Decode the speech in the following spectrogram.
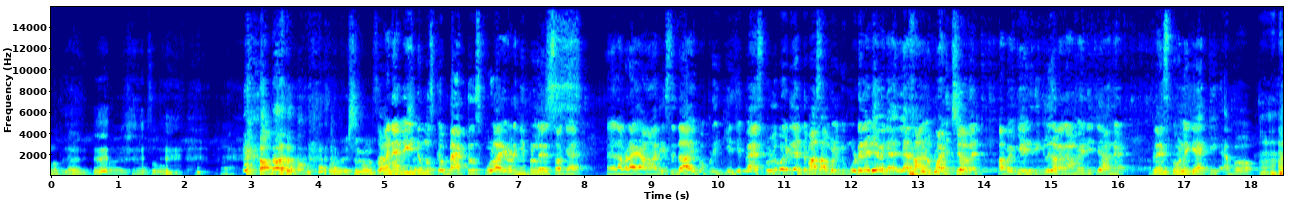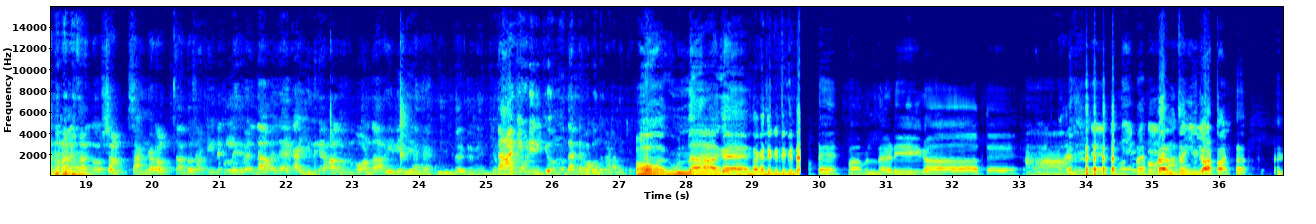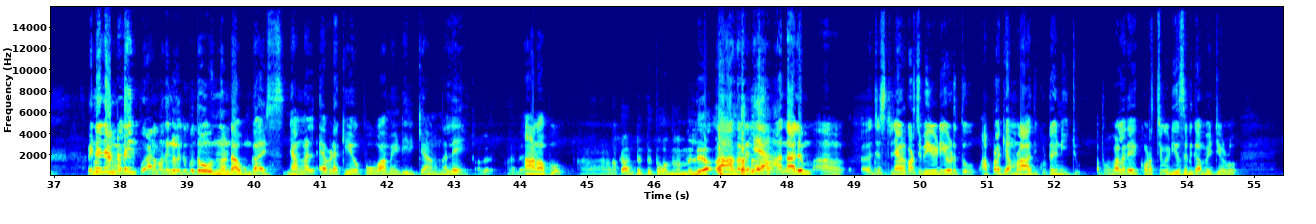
അങ്ങനെ വീണ്ടും ബാക്ക് ടു സ്കൂൾ ആയി തുടങ്ങിയ പിള്ളേഴ്സൊക്കെ ഒക്കെ നമ്മുടെ ആദ്യ ഇതാ ഇപ്പൊ പ്രീ കെ ജി പ്ലേ സ്കൂളിൽ പോയിട്ട് രണ്ടു മാസം ആകുമ്പോഴേക്കും ഉടനടി അവൻ എല്ലാ സാധനവും പഠിച്ചു അവൻ. അപ്പൊ ഇനി എഴുതിക്കൽ തുടങ്ങാൻ വേണ്ടിട്ട് അവനെ പ്ലേ സ്കൂളിലേക്ക് ആക്കി. അപ്പൊ അത് വളരെ സന്തോഷം സങ്കടം സന്തോഷം. ഒക്കെ ഇന്റെ പിള്ളേര് വലുതാവല്ലേ കയ്യിൽ നിന്ന് ഇങ്ങനെ വളർന്നു പോകണമെന്ന് അറിയില്ല. താങ്ങി ഇവിടെ ഇരിക്കുന്നു തന്റെ മുഖം ഒന്ന് കാണാൻ പറ്റും പിന്നെ ഞങ്ങളുടെ ഇരിപ്പ് കാണുമ്പോ നിങ്ങൾക്ക് ഇപ്പൊ തോന്നുന്നുണ്ടാവും ഗൈസ് ഞങ്ങൾ എവിടൊക്കെയോ പോവാൻ വേണ്ടി ഇരിക്കുകയാണെന്നല്ലേ? ആണോ അപ്പു? കണ്ടിട്ട് തോന്നണമെന്നില്ല എന്നാലും ജസ്റ്റ് ഞങ്ങൾ കുറച്ച് വീഡിയോ എടുത്തു. അപ്പോഴേക്ക് നമ്മളെ ആദ്യക്കുട്ട എണീറ്റു. അപ്പോൾ വളരെ കുറച്ച് വീഡിയോസ് എടുക്കാൻ പറ്റിയുള്ളൂ.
